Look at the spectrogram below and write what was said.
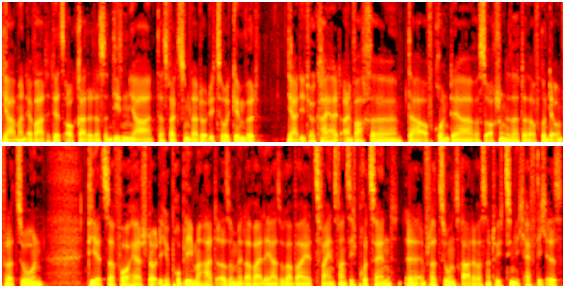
ja, man erwartet jetzt auch gerade, dass in diesem Jahr das Wachstum da deutlich zurückgehen wird ja, die Türkei halt einfach äh, da aufgrund der, was du auch schon gesagt hast, aufgrund der Inflation, die jetzt da vorherrscht, deutliche Probleme hat. Also mittlerweile ja sogar bei 22 Prozent äh, Inflationsrate, was natürlich ziemlich heftig ist.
